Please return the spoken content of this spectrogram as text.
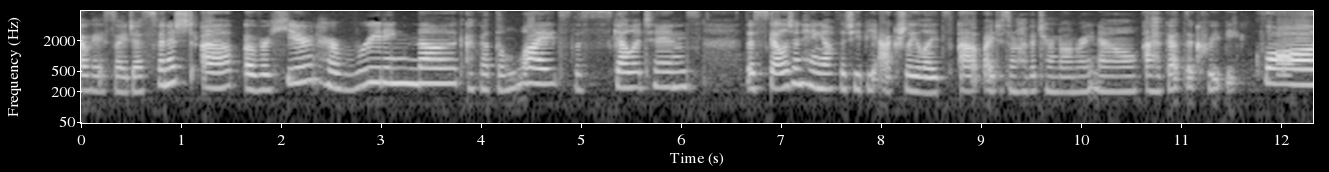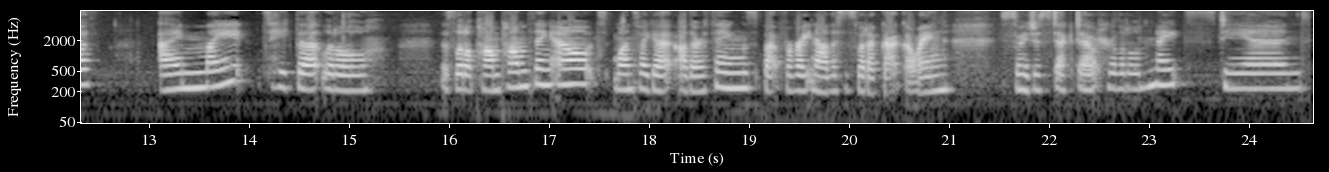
Okay, so I just finished up over here in her reading nook. I've got the lights, the skeletons. The skeleton hanging off the teepee actually lights up. I just don't have it turned on right now. I have got the creepy cloth. I might take that little, this little pom-pom thing out once I get other things, but for right now, this is what I've got going. So I just decked out her little nightstand.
